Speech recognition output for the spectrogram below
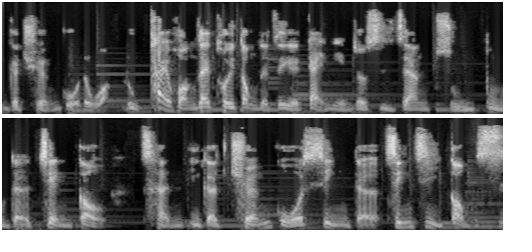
一个全国的网路。太皇在推动的这个概念就是这样逐步的建构成一个全国性的经济共识。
